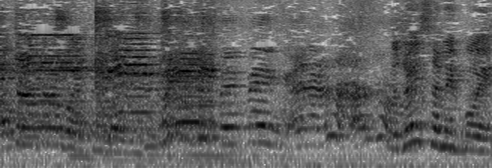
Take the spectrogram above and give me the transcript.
Atro, atro, boy, atro, boy. Wait, Pepeng. Ano, ano, ano? Tuloy sa may boy.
